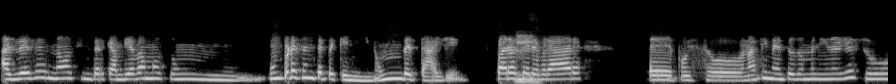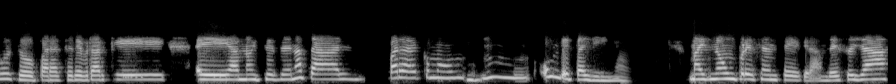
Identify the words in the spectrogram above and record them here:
às vezes nós intercambiábamos um, um presente pequenino, um detalhe para mm. celebrar eh, pues o nacimiento del menino Jesús o para celebrar que eh, a noite de Natal, para como un, un detallinho. mas não um presente grande. Isso já,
